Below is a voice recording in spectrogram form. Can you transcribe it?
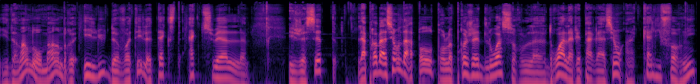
et demande aux membres élus de voter le texte actuel. Et je cite, L'approbation d'Apple pour le projet de loi sur le droit à la réparation en Californie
